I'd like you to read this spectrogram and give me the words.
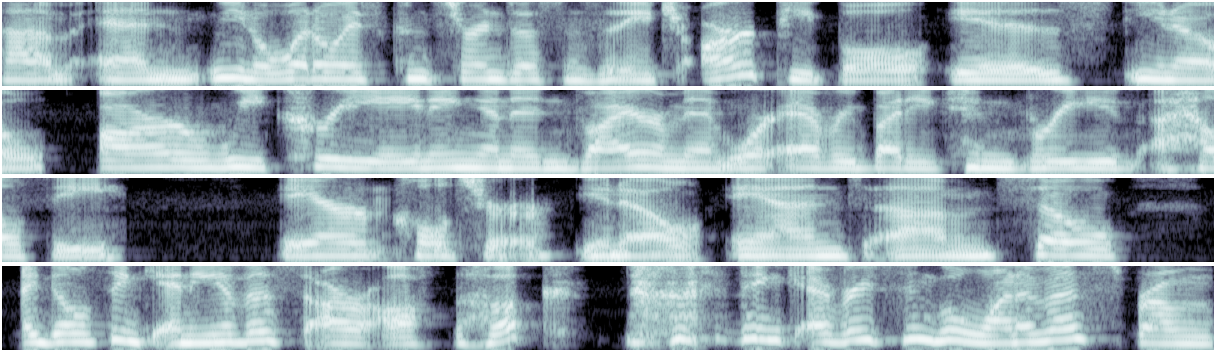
Um, and you know what always concerns us as an HR people is you know are we creating an environment where everybody can breathe a healthy air mm-hmm. culture? You know, and um, so I don't think any of us are off the hook. I think every single one of us, from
